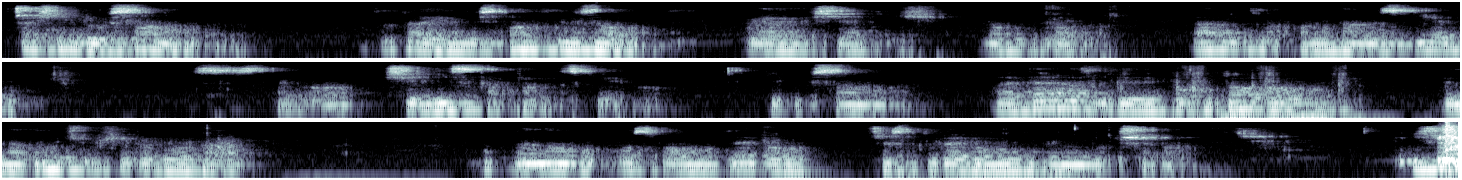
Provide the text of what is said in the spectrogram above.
Wcześniej był Samuel, tutaj ni stąd, ni zowąd pojawia się jakiś nowy prorok. Dawid, pamiętamy, zbiegł z tego siedliska prorockiego, gdzie był Samuel. Ale teraz, gdy pokutował, gdy nawrócił się do Boga, Bóg na nowo posłał mu tego, przez którego mógłby niego przemawiać. I rzekł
